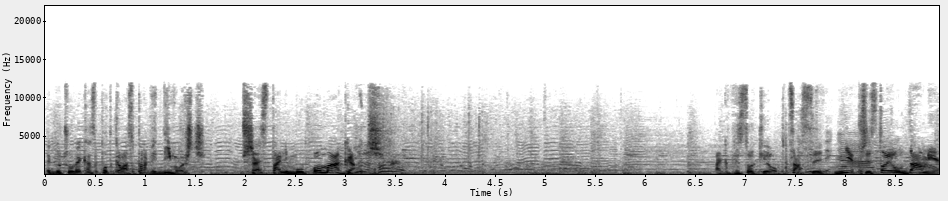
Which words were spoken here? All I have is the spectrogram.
Tego człowieka spotkała sprawiedliwość. Przestań mu pomagać. Tak wysokie obcasy nie przystoją damie.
